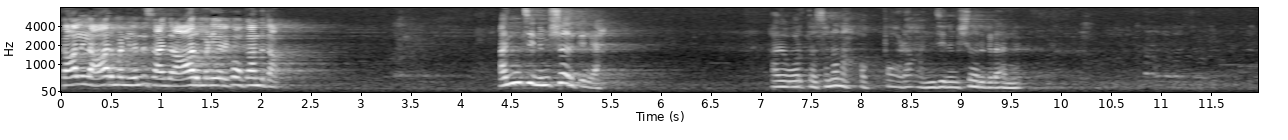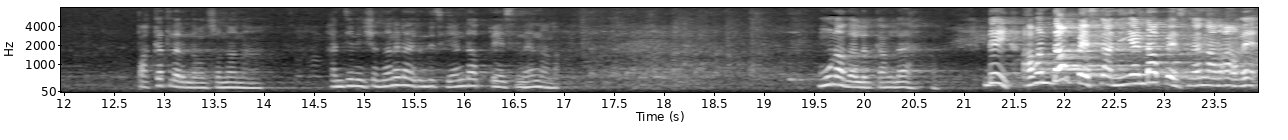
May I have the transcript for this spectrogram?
காலையில் ஆறு மணிலேருந்து சாயந்தரம் ஆறு மணி வரைக்கும் உட்காந்துட்டான் அஞ்சு நிமிஷம் இருக்குங்க. அது ஒருத்தன் சொன்னா அப்பாடா அஞ்சு நிமிஷம் இருக்குடான்னு. பக்கத்தில் இருந்தவன் சொன்னானா அஞ்சு நிமிஷம் தானேடா இருந்துச்சு ஏன்டா பேசுனேன் நானா. மூணாவது ஆள் இருக்கான்ல. டேய் அவன் தான் பேசினான் நீ ஏன்டா பேசுனேன் நானா அவன்.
